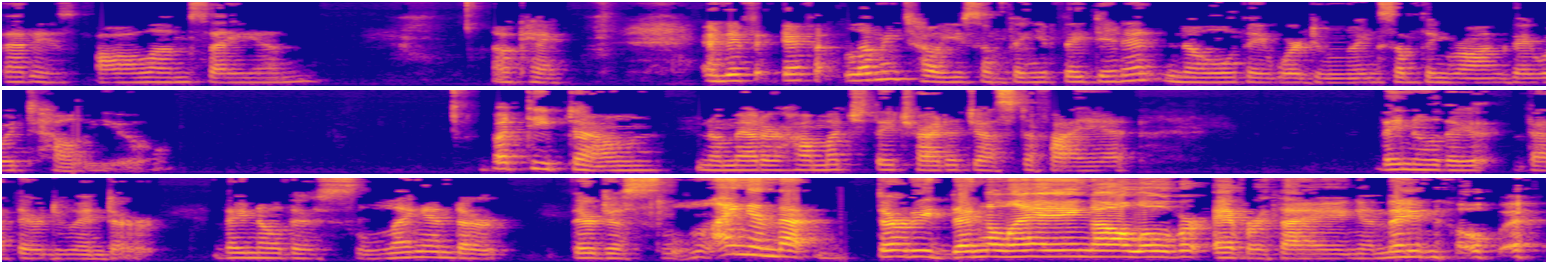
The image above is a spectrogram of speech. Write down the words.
That is all I'm saying. Okay. And if, if, let me tell you something, if they didn't know they were doing something wrong, they would tell you. But deep down, no matter how much they try to justify it, they know they, that they're doing dirt. They know they're slinging dirt. They're just slinging that dirty ding-a-ling all over everything, and they know it.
